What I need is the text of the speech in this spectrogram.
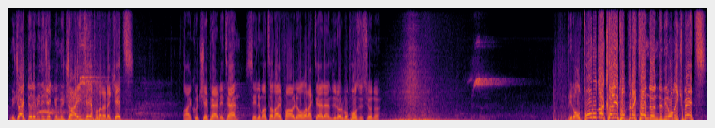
Mücahit dönebilecek mi? Mücahit'e yapılan hareket. Aykut Çeperli'den Selim Atalay faulü olarak değerlendiriyor bu pozisyonu. Birol doğrudan kaleye top direkten döndü. Birol Hikmet.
